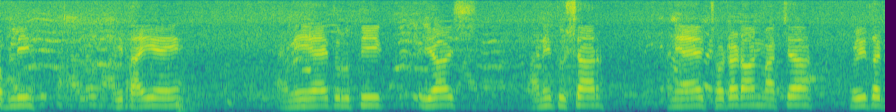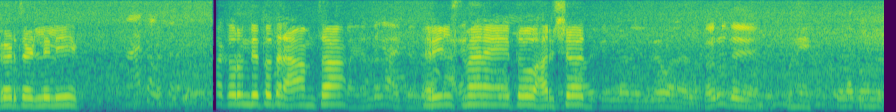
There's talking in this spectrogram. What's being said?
बबली ही ताई आहे. आणि हे आहेत ऋतिक यश आणि तुषार. आणि आहे छोटा डॉन मागच्या वेळीचा गड चढलेली. करून देतो तर हा आमचा रील्समॅन आहे तो हर्षद. करू दे.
